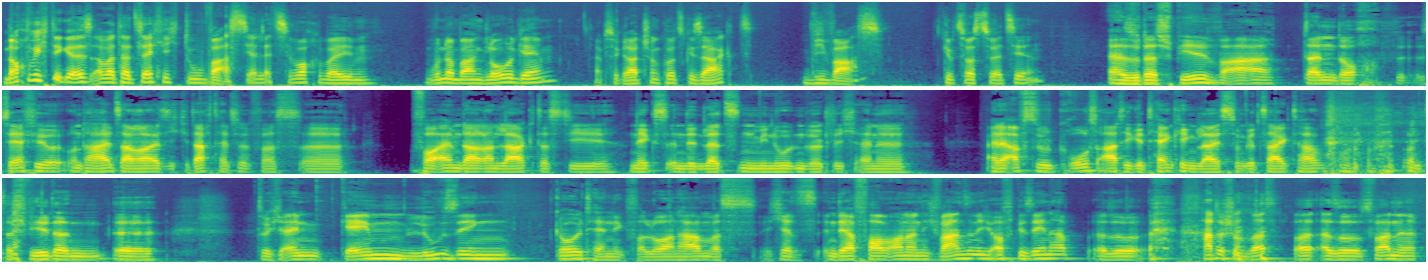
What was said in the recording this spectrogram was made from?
Noch wichtiger ist aber tatsächlich, du warst ja letzte Woche bei dem wunderbaren Global Game. Hab's ja gerade schon kurz gesagt. Wie war's? Gibt's was zu erzählen? Also das Spiel war dann doch sehr viel unterhaltsamer, als ich gedacht hätte, was äh, vor allem daran lag, dass die Knicks in den letzten Minuten wirklich eine eine absolut großartige Tanking-Leistung gezeigt haben und, und, das Spiel dann äh, durch ein Game-Losing Goaltending verloren haben, was ich jetzt in der Form auch noch nicht wahnsinnig oft gesehen habe. Also hatte schon was. Also es war eine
